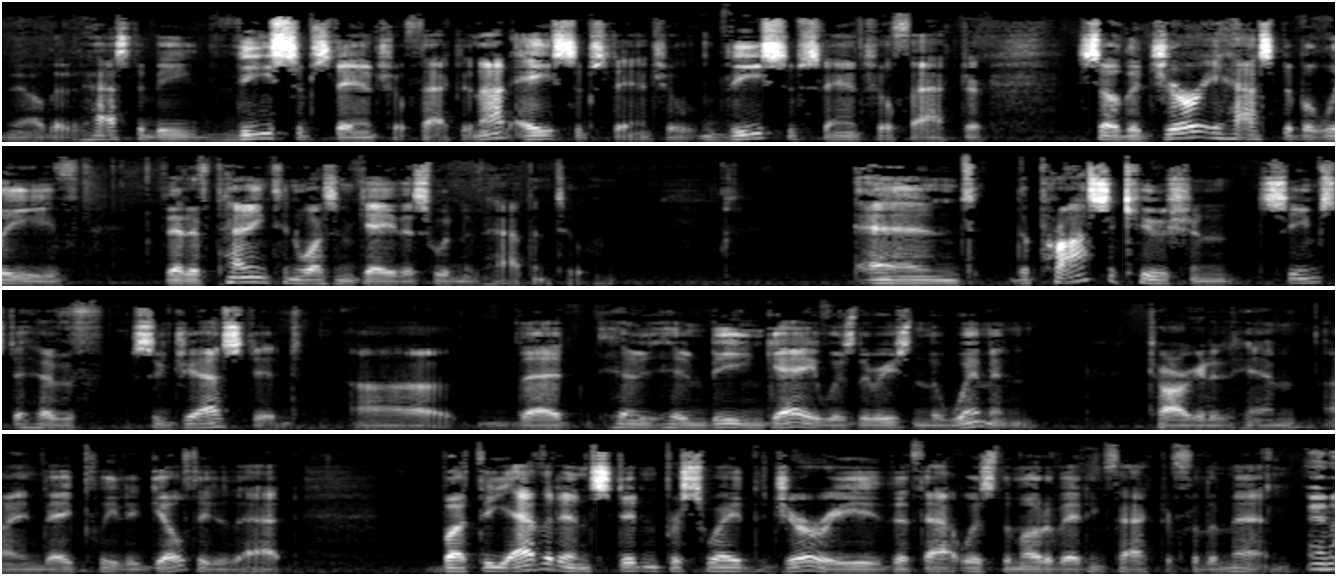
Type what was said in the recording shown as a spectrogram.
you know, that it has to be the substantial factor, not a substantial, the substantial factor. So the jury has to believe that if Pennington wasn't gay, this wouldn't have happened to him. And the prosecution seems to have suggested uh, that him, him being gay was the reason the women targeted him. I mean, they pleaded guilty to that. But the evidence didn't persuade the jury that that was the motivating factor for the men, And,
